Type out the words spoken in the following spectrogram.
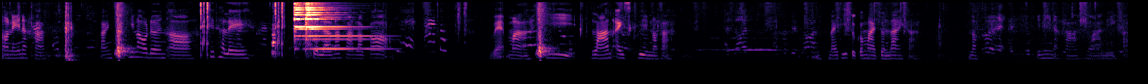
ตอนนี้นะคะ หลังจากที่เราเดินที่ทะเลเสร็จแล้วนะคะเราก็แวะมาที่ร้านไอศครีมนะคะ ในที่สุดก็มาจนได้ค่ะเนาะที่นี่นะคะร้านนี้ค่ะ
